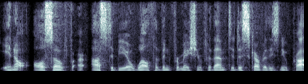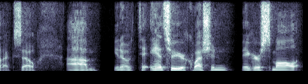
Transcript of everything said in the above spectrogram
you know also for us to be a wealth of information for them to discover these new products so um, you know, to answer your question, big or small,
